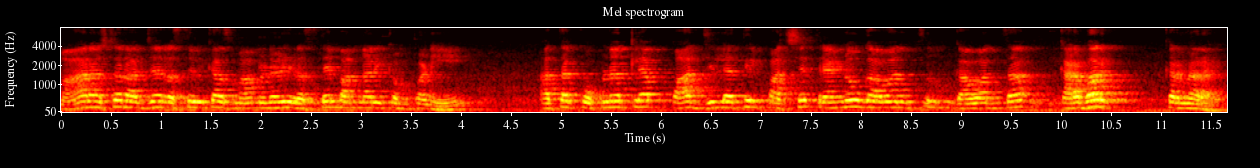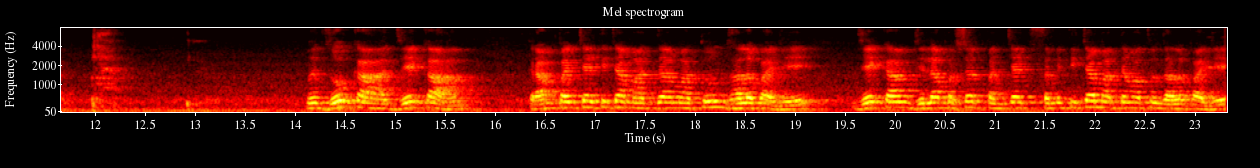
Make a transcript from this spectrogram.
महाराष्ट्र राज्य रस्ते विकास महामंडळी रस्ते बांधणारी कंपनी आता कोकणातल्या पाच जिल्ह्यातील पाचशे त्र्याण्णव गावांच गावांचा कारभार करणार आहे. मग जो का जे काम ग्रामपंचायतीच्या माध्यमातून झालं पाहिजे जे काम जिल्हा परिषद पंचायत समितीच्या माध्यमातून झालं पाहिजे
